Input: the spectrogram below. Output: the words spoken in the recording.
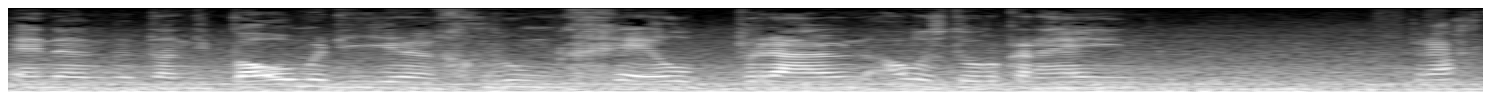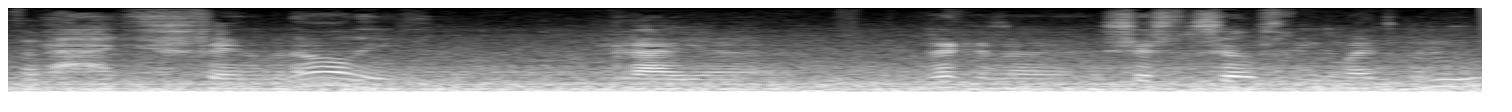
En dan, dan die bomen die eh, groen, geel, bruin, alles door elkaar heen. Prachtig. Ja, het is fenomenaal dit. Ik rij eh, lekker eh, 60, 70 km per uur.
